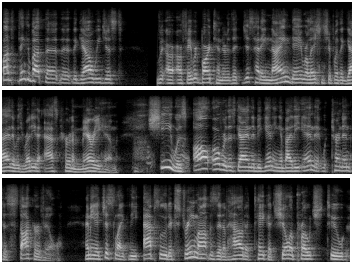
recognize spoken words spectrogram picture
Bob, think about the the, the gal we just our, our favorite bartender that just had a nine day relationship with a guy that was ready to ask her to marry him. She was all over this guy in the beginning, and by the end, it turned into Stalkerville. I mean, it's just like the absolute extreme opposite of how to take a chill approach to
